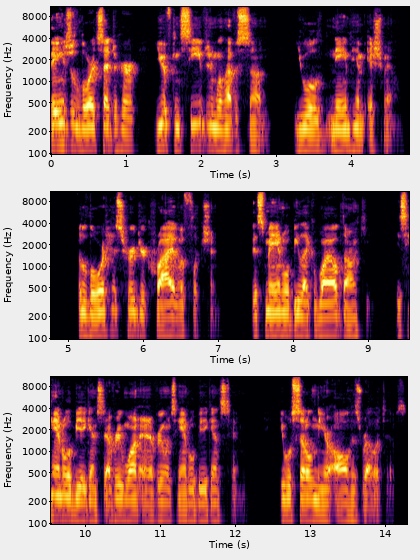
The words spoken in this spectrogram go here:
The angel of the Lord said to her, You have conceived and will have a son. You will name him Ishmael. For the Lord has heard your cry of affliction. This man will be like a wild donkey. His hand will be against everyone, and everyone's hand will be against him. He will settle near all his relatives.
